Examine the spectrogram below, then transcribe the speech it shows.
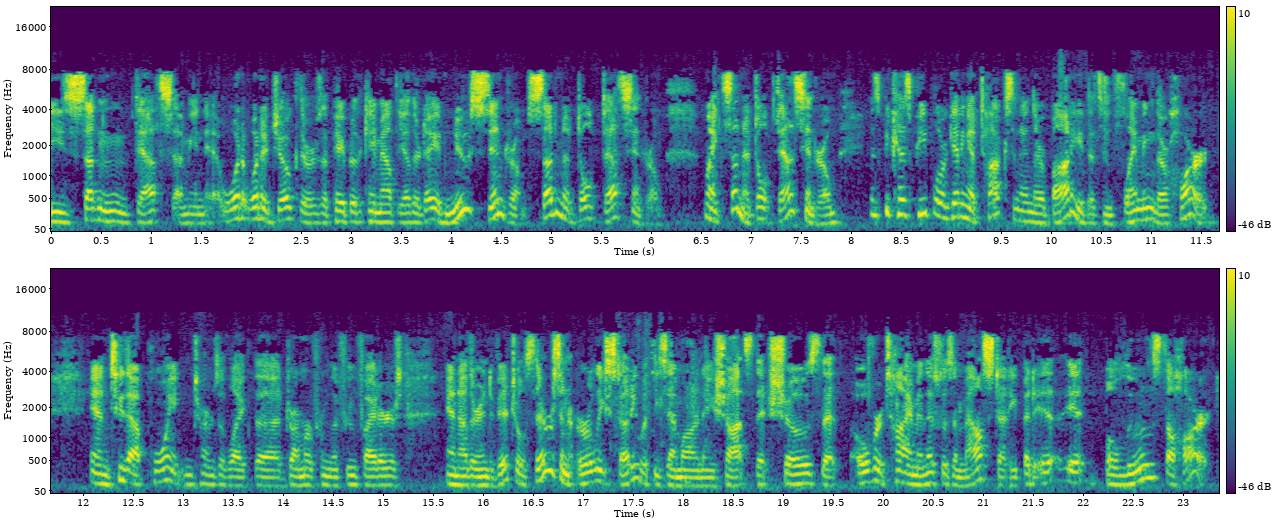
These sudden deaths, I mean, what, what a joke. There was a paper that came out the other day new syndrome, sudden adult death syndrome. I'm like, sudden adult death syndrome is because people are getting a toxin in their body that's inflaming their heart. And to that point, in terms of like the drummer from the Foo Fighters and other individuals, there was an early study with these mRNA shots that shows that over time, and this was a mouse study, but it, it balloons the heart.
